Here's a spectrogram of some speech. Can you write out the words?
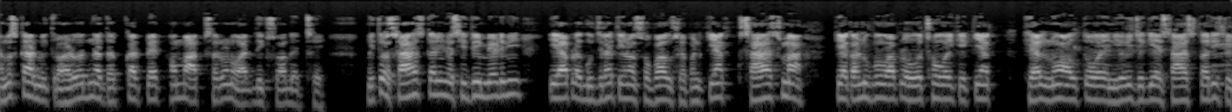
નમસ્કાર મિત્રો, હળવદના ધબકાર પ્લેટફોર્મમાં આપ સર્વનું હાર્દિક સ્વાગત છે. મિત્રો, સાહસ કરીને સિદ્ધિ મેળવી એ આપણા ગુજરાતીનો સ્વભાવ છે, પણ ક્યાંક સાહસમાં ક્યાંક અનુભવ આપણો ઓછો હોય કે ક્યાંક ખ્યાલ ન આવતો હોય એવી જગ્યાએ સાહસ કરી છે,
